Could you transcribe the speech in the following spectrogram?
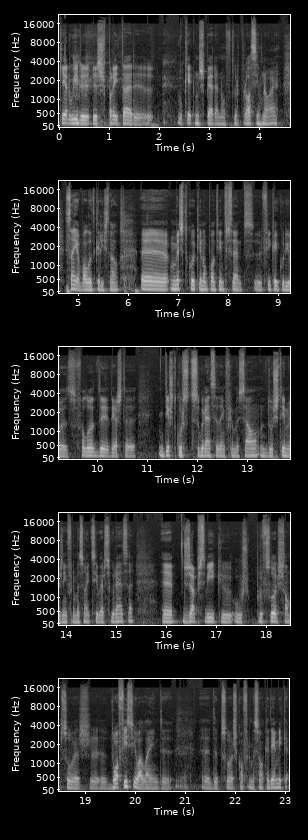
quero ir uh, espreitar uh, o que é que nos espera num futuro próximo, não é? Sem a bola de cristal. Uh, mas tocou aqui num ponto interessante, uh, fiquei curioso. Falou de, desta, deste curso de segurança da informação, dos sistemas de informação e de cibersegurança. Uh, já percebi que os professores são pessoas do ofício, além de, de pessoas com formação académica,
